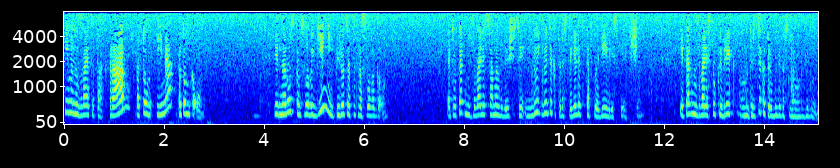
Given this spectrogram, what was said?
имя называется так. Рав, потом имя, потом Гаон. И на русском слово гений берется от этого слова Гаон. Это вот так называли самые выдающиеся люди, которые стояли тогда в главе еврейской общины. И так назывались только евреи, мудрецы, которые были в основном в Вавилоне.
